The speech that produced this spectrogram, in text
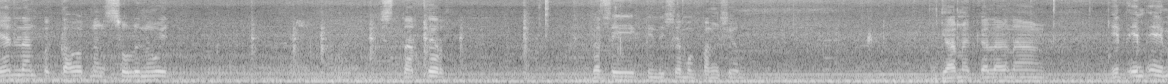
Yan lang pagtaod ng solenoid starter. Kasi hindi siya mag-function. Gamit ka lang ng 8mm.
